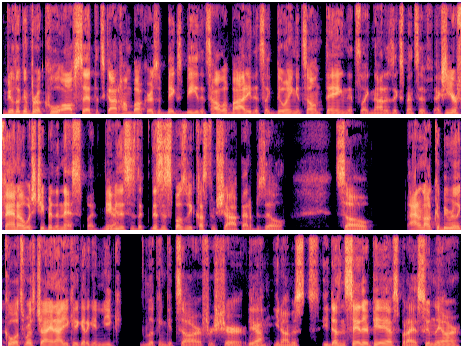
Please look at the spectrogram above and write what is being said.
if you're looking for a cool offset that's got humbuckers, a Bigsby that's hollow body, that's like doing its own thing, that's like not as expensive. Actually, your Fano was cheaper than this, but maybe Yeah. this is the this is supposed to be custom shop out of Brazil. So, I don't know. It could be really cool. It's worth trying out. You could get a unique looking guitar for sure. Yeah. You know, I'm just, he doesn't say they're PAFs, but I assume they are.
